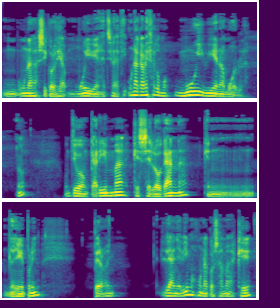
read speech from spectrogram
una psicología muy bien gestionada, es decir, una cabeza como muy bien amuebla, ¿no? Un tío con carisma que se lo gana, que no llegue poniendo, pero le añadimos una cosa más, que,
